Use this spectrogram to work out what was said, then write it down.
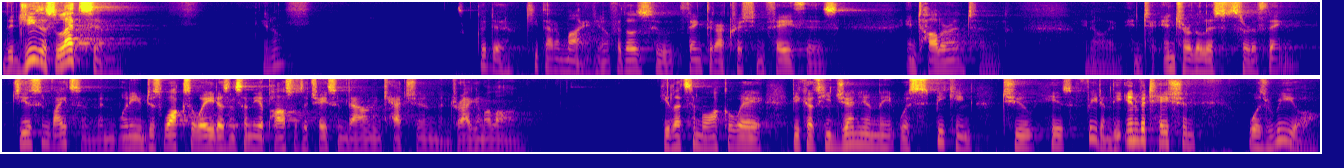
that Jesus lets him. You know? Good to keep that in mind, you know, for those who think that our Christian faith is intolerant and, you know, an integralist sort of thing. Jesus invites him, and when he just walks away, he doesn't send the apostles to chase him down and catch him and drag him along. He lets him walk away because he genuinely was speaking to his freedom. The invitation was real.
